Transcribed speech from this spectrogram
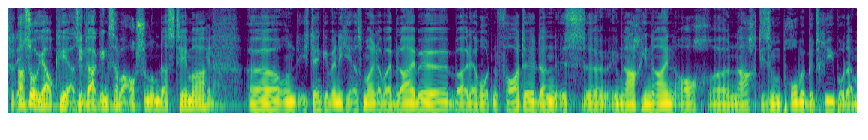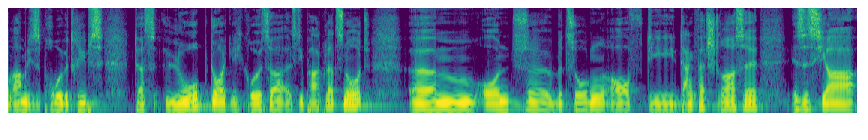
zu dem. Ach so, ja, okay. Also da ging es aber auch schon um das Thema. Genau. Äh, und ich denke, wenn ich erstmal dabei bleibe bei der Roten Pforte, dann ist äh, im Nachhinein auch äh, nach diesem Probebetrieb oder im Rahmen dieses Probebetriebs das Lob deutlich größer als die Parkplatznot. Ähm, und äh, bezogen auf die Dankwertstraße ist es ja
